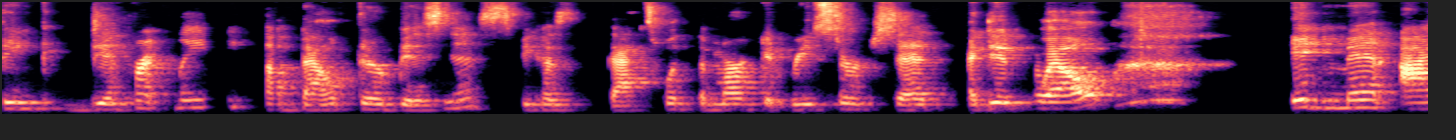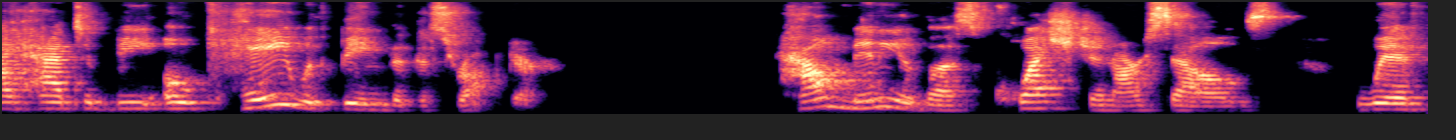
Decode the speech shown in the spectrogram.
think differently about their business, because that's what the market research said I did well, it meant I had to be okay with being the disruptor. How many of us question ourselves with,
